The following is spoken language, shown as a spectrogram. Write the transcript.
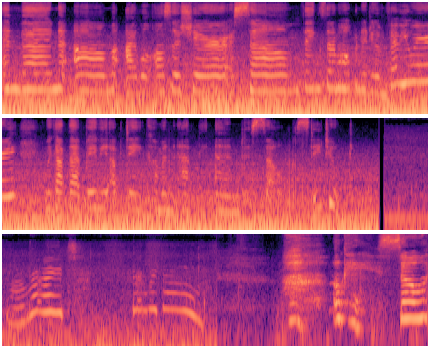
and then um, I will also share some things that I'm hoping to do in February. We got that baby update coming at the end so stay tuned. All right, here we go. okay, so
